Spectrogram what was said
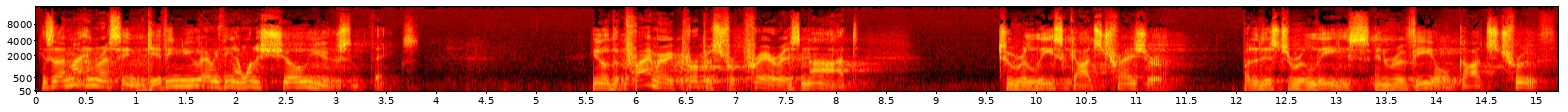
He said, I'm not interested in giving you everything, I want to show you some things. You know, the primary purpose for prayer is not to release God's treasure but it is to release and reveal God's truth.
